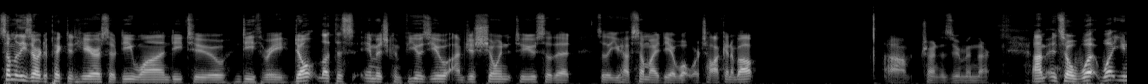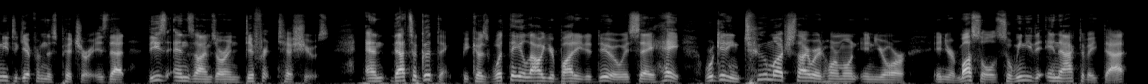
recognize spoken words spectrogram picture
some of these are depicted here, so D1, D2, D3. Don't let this image confuse you. I'm just showing it to you so that so that you have some idea what we're talking about. Um, trying to zoom in there. Um, and so what, what you need to get from this picture is that these enzymes are in different tissues. And that's a good thing because what they allow your body to do is say, hey, we're getting too much thyroid hormone in your, in your muscles, so we need to inactivate that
